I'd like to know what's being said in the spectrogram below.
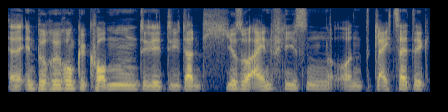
äh, in Berührung gekommen, die, die dann hier so einfließen. Und gleichzeitig,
